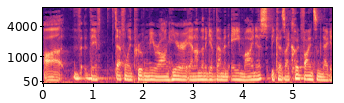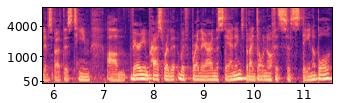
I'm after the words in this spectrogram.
uh, they've definitely proven me wrong here, and I'm going to give them an A minus because I could find some negatives about this team. Um, very impressed the, with where they are in the standings, but I don't know if it's sustainable.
